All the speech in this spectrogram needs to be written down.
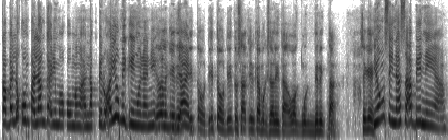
Kabalo kong palangga ni mo akong mga anak, pero ayaw may kingo na ni Yung lagi Jan. dito, dito, dito sa akin ka magsalita. Huwag magdirekta. Sige. Yung sinasabi niya,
